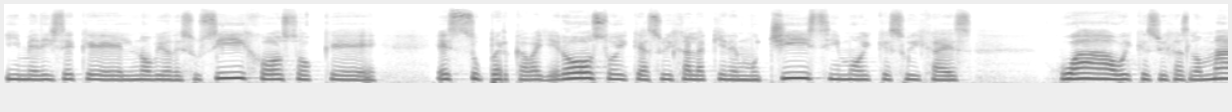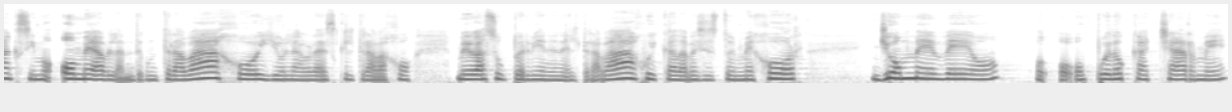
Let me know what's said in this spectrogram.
y me dice que el novio de sus hijos, o que es súper caballeroso y que a su hija la quieren muchísimo y que su hija es wow y que su hija es lo máximo, o me hablan de un trabajo y yo la verdad es que el trabajo me va súper bien en el trabajo y cada vez estoy mejor, yo me veo o, puedo cacharme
